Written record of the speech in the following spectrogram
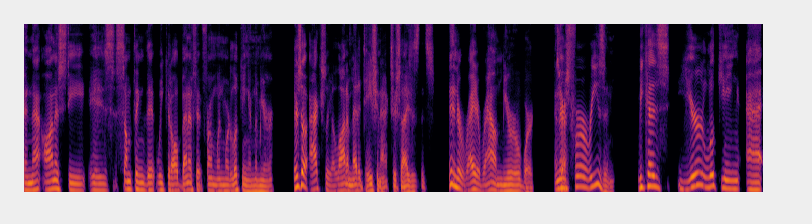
And that honesty is something that we could all benefit from when we're looking in the mirror. There's a, actually a lot of meditation exercises that's that are right around mirror work. And Sure. there's for a reason because you're looking at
